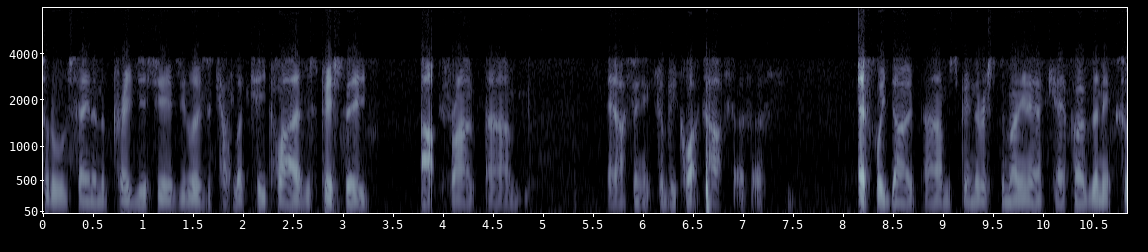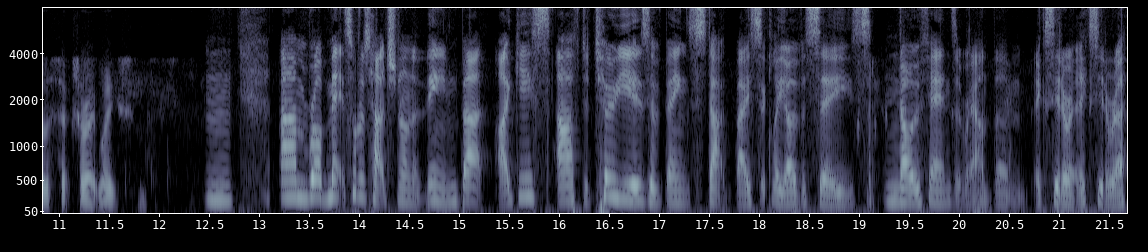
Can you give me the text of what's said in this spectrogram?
sort of we've seen in the previous years, you lose a couple of key players, especially up front, um, and I think it could be quite tough if, if, if we don't um, spend the rest of the money in our cap over the next sort of six or eight weeks. Mm. Um, Rob, Matt sort of touched on it then, but I guess after two years of being stuck basically overseas, no fans around them, etc., etc.,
